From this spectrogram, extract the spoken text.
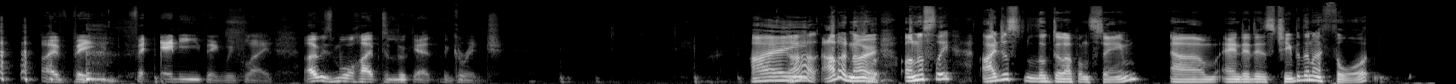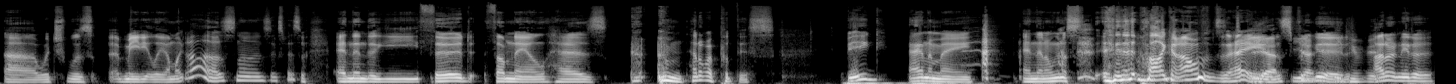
I've been for anything we played. I was more hyped to look at the Grinch. I I, I don't know. Honestly, I just looked it up on Steam, um, and it is cheaper than I thought. Uh, which was immediately I'm like, oh, it's not as expensive. And then the third thumbnail has, how do I put this? Big anime, and then I'm gonna like, I'm hey, Yeah, it's pretty don't good. you've- I don't need a.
